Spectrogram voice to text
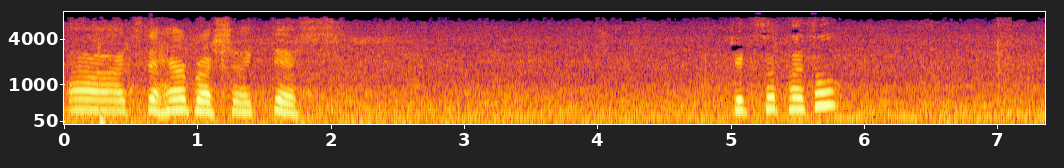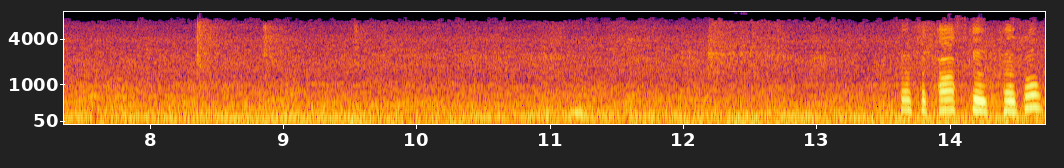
Oh, it's the hairbrush like this. Jigsaw puzzle. That's a Costco puzzle.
